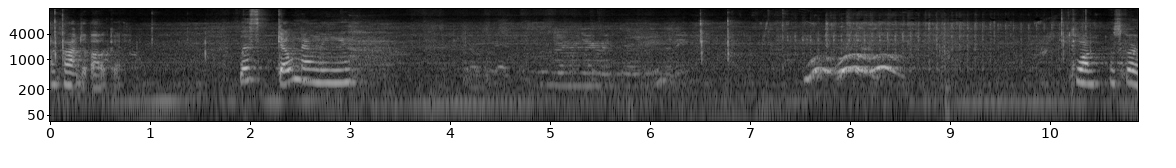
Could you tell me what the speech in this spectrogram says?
I can't do oh, okay. Let's go, Nelly. Come on, let's go.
